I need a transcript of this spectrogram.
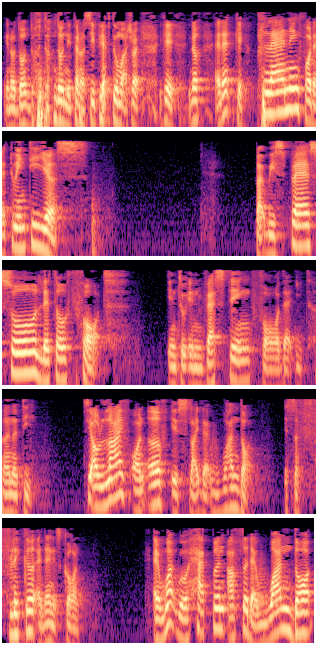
you know, don't, don't, don't depend on CPF too much, right? Okay, you know, and then, okay, planning for that 20 years. But we spare so little thought into investing for that eternity. See, our life on earth is like that one dot. It's a flicker and then it's gone. And what will happen after that one dot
